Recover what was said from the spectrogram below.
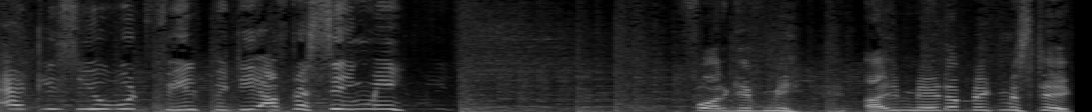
At least you would feel pity after seeing me. Forgive me. I made a big mistake.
